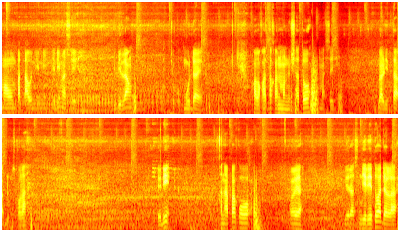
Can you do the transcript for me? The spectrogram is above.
mau empat tahun ini. Jadi masih dibilang cukup muda ya. Kalau katakan manusia tuh masih balita belum sekolah. Jadi kenapa aku oh ya Bira sendiri itu adalah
